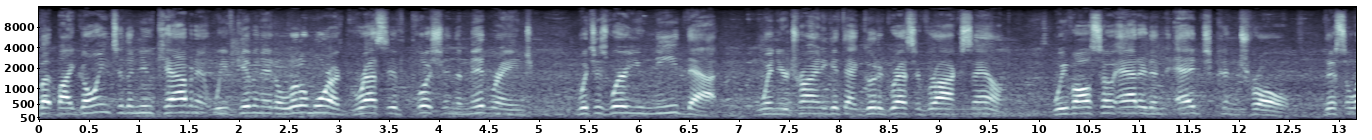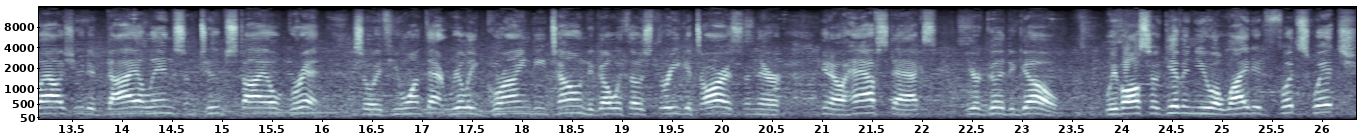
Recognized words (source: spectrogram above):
But by going to the new cabinet, we've given it a little more aggressive push in the mid-range, which is where you need that when you're trying to get that good aggressive rock sound. We've also added an edge control. This allows you to dial in some tube style grit. So if you want that really grindy tone to go with those three guitarists and their, you know, half stacks, you're good to go. We've also given you a lighted foot switch.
